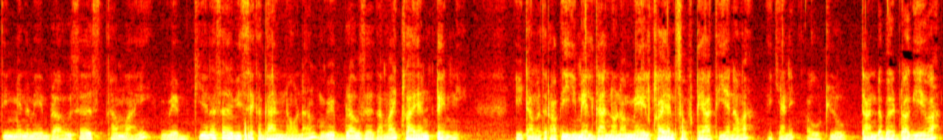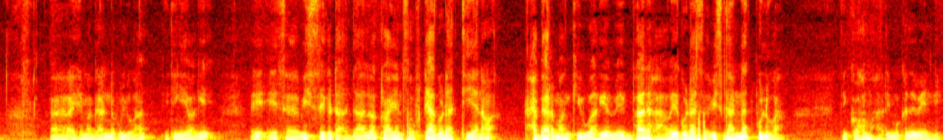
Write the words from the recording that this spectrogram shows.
තින් මෙන මේ බ්‍රවසර්ස් තමයි වෙබ් කියන සර්විස් එක ගන්න ඕනම් වෙබ් බ්‍රවස තමයි කලයන්ට් එන්නේ ඊට අමතර අපි ඊමේල් ගන්න නම් මේල් කලයන් සොෆ්ටයා තියෙනවා එකැනි අවුට්ලු තන්ඩ බඩ් වගේවා එහෙම ගන්න පුළුවන්. ඉතින් ඒ වගේ ඒ සර්විස් එකට අදාලව කලයින් සොෆ්ටය ගොඩක් තියෙනවා. හැබැර මං කිව්වාගේ වෙබ් හරහාය ගොඩක් සවිස් ගන්නත් පුළුවන්. ති කොහොම හරි මොකද වෙන්නේ?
